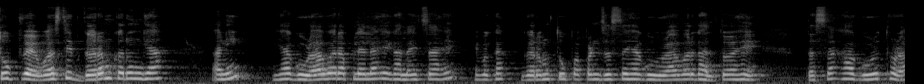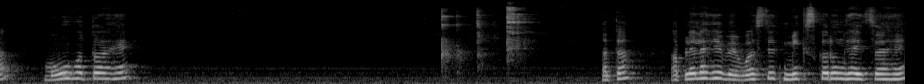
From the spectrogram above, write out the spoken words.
तूप व्यवस्थित गरम करून घ्या आणि ह्या गुळावर आपल्याला हे घालायचं आहे. हे बघा गरम तूप आपण जसं ह्या गुळावर घालतो आहे तसा हा गुळ थोडा मऊ होतो आहे. आता आपल्याला हे व्यवस्थित मिक्स करून घ्यायचं आहे.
